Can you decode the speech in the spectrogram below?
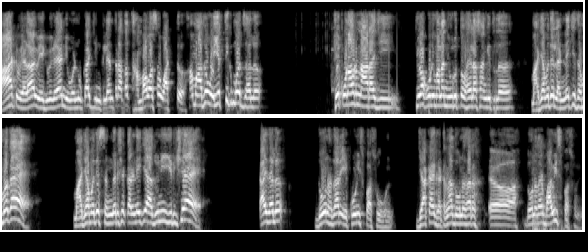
आठ वेळा वेगवेगळ्या निवडणुका जिंकल्यानंतर आता थांबावं असं वाटतं. हा माझं वैयक्तिक मत झालं. हे कोणावर नाराजी? किंवा कोणी मला निवृत्त व्हायला सांगितलं? माझ्यामध्ये लढण्याची धमक आहे. माझ्यामध्ये संघर्ष करण्याची अजूनही ईर्ष्या आहे. काय झालं? दोन हजार एकोणीसपासून ज्या काय घटना दोन हजार दोन हजार बावीसपासून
